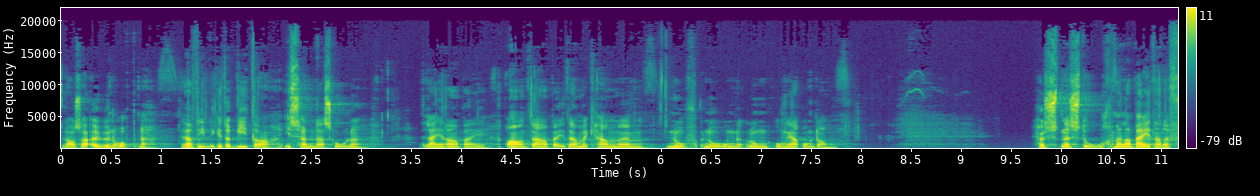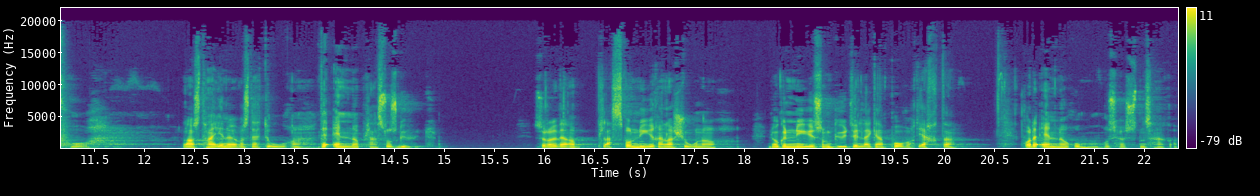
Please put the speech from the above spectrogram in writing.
La oss ha øynene åpne, være villige til å bidra i søndagsskole, leirarbeid, annet arbeid der vi kan eh, nå, nå unge og ungdom. Høsten er stor, men arbeiderne er få. La oss ta inn over oss dette ordet. Det er ennå plass hos Gud. Så det vil være plass for nye relasjoner, noe nye som Gud vil legge på vårt hjerte. For det er ennå rom hos høstens herre.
